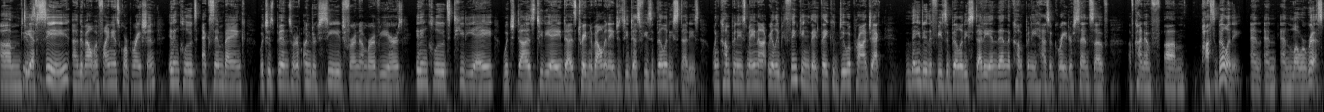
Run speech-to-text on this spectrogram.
um, DFC, uh, Development Finance Corporation. It includes Exim Bank, which has been sort of under siege for a number of years. It includes TDA, which does, TDA does, Trade and Development Agency does feasibility studies. When companies may not really be thinking that they could do a project, they do the feasibility study, and then the company has a greater sense of, of kind of um, possibility and, and, and lower risk.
